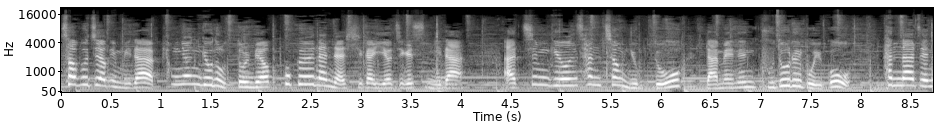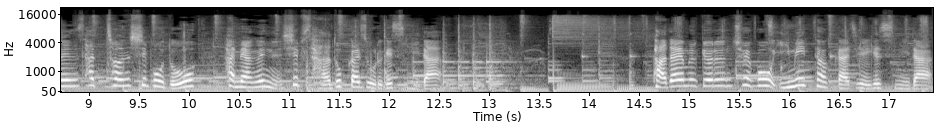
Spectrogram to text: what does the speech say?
서부 지역입니다. 평년 기온을 웃돌며 포근한 날씨가 이어지겠습니다. 아침 기온 산청 6도, 남해는 9도를 보이고 한낮에는 사천 15도, 함양은 14도까지 오르겠습니다. 바다의 물결은 최고 2m까지 일겠습니다.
